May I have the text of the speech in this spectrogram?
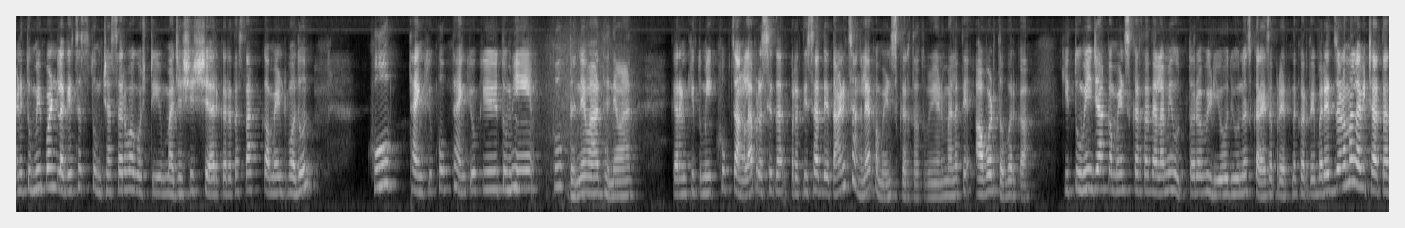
आणि तुम्ही पण लगेचच तुमच्या सर्व गोष्टी माझ्याशी शेअर करत असता कमेंटमधून. खूप थँक्यू खूप थँक्यू की तुम्ही खूप धन्यवाद धन्यवाद. कारण की तुम्ही खूप चांगला प्रसिद्ध प्रतिसाद देता आणि चांगल्या कमेंट्स करता तुम्ही. आणि मला ते आवडतं बरं का की तुम्ही ज्या कमेंट्स करता त्याला मी उत्तरं व्हिडिओ देऊनच करायचा प्रयत्न करते. बरेच जण मला विचारतात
